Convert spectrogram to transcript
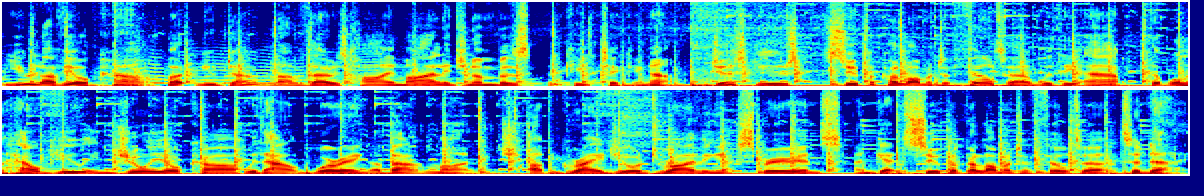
You love your car, but you don't love those high mileage numbers that keep ticking up. Just use Super Kilometer Filter with the app that will help you enjoy your car without worrying about mileage. Upgrade your driving experience and get Super Kilometer Filter today.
